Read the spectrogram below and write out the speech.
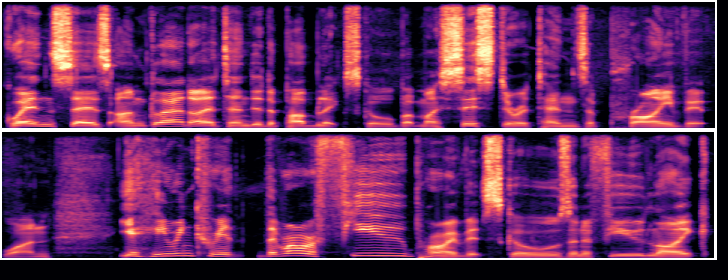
Gwen says, I'm glad I attended a public school, but my sister attends a private one. Yeah, here in Korea, there are a few private schools and a few, like,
